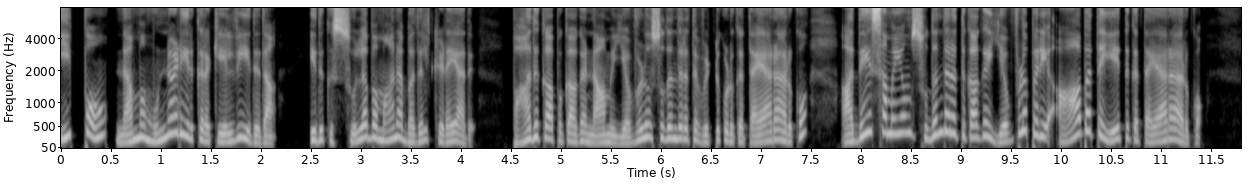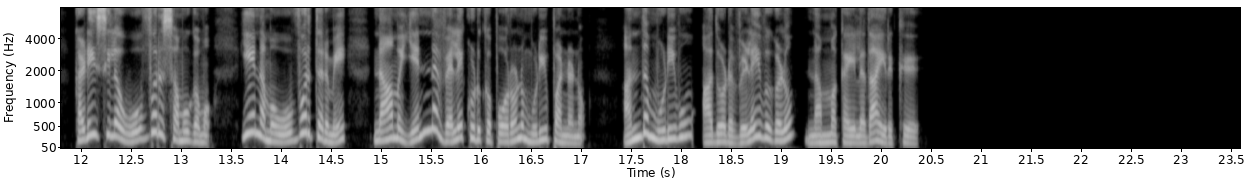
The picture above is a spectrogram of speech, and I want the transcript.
இப்போ நம்ம முன்னாடி இருக்கிற கேள்வி இதுதான். இதுக்கு சுலபமான பதில் கிடையாது. பாதுகாப்புக்காக நாம எவ்வளவு சுதந்திரத்தை விட்டு கொடுக்க தயாரா இருக்கோம்? அதே சமயம் சுதந்திரத்துக்காக எவ்வளவு பெரிய ஆபத்தை ஏத்துக்க தயாரா இருக்கோம்? கடைசில ஒவ்வொரு சமூகமும் ஏன் நம்ம ஒவ்வொருத்தருமே நாம என்ன விலை கொடுக்க போறோம்னு முடிவு பண்ணணும்? அந்த முடிவும் அதோட விளைவுகளும் நம்ம கையில தான் இருக்கு.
